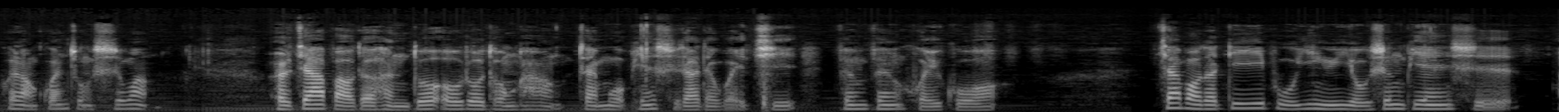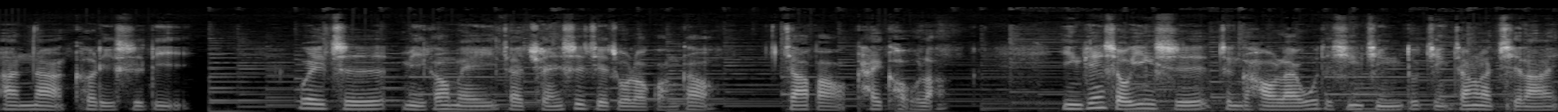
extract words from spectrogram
会让观众失望。而家宝的很多欧洲同行在默片时代的尾期纷纷回国。家宝的第一部英语有声片是《安娜·克里斯蒂》，为此米高梅在全世界做了广告。家宝开口了。影片首映时，整个好莱坞的心情都紧张了起来，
